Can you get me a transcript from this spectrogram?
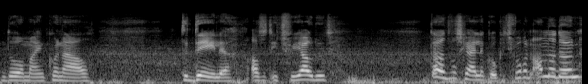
door mijn kanaal te delen. Als het iets voor jou doet, kan het waarschijnlijk ook iets voor een ander doen.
